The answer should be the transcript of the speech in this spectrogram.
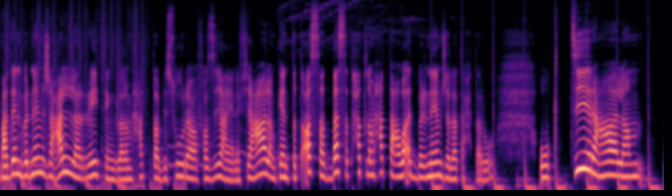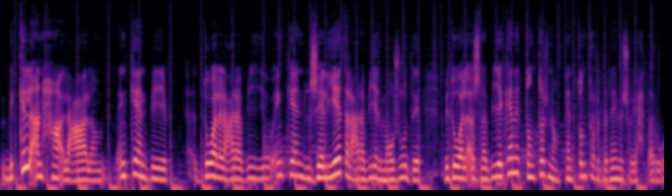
بعدين البرنامج على الريتنج للمحطة بصورة فظيعة. يعني في عالم كانت تتقصد بس تحط المحطة على وقت برنامج لتحضره. وكتير عالم بكل أنحاء العالم إن كان الدول العربية وإن كان الجاليات العربية الموجودة بدول أجنبية كانت تنطرنا كانت تنطر البرنامج ويحضروه.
